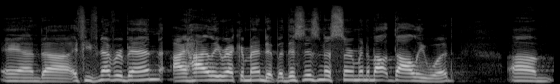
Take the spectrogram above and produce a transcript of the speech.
And uh, if you've never been, I highly recommend it. But this isn't a sermon about Dollywood. Um,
